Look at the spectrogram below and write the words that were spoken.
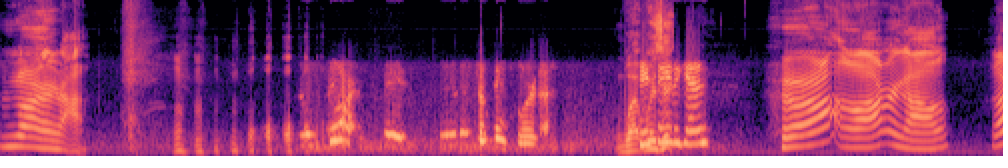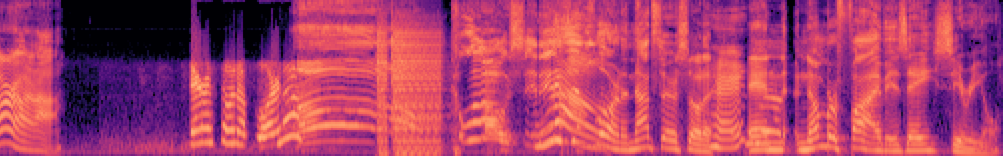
Florida. Something Florida. What Can you was say it? it again? Sarasota, Florida? Oh, close. It is in Florida, not Sarasota. Okay. And number five is a cereal.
